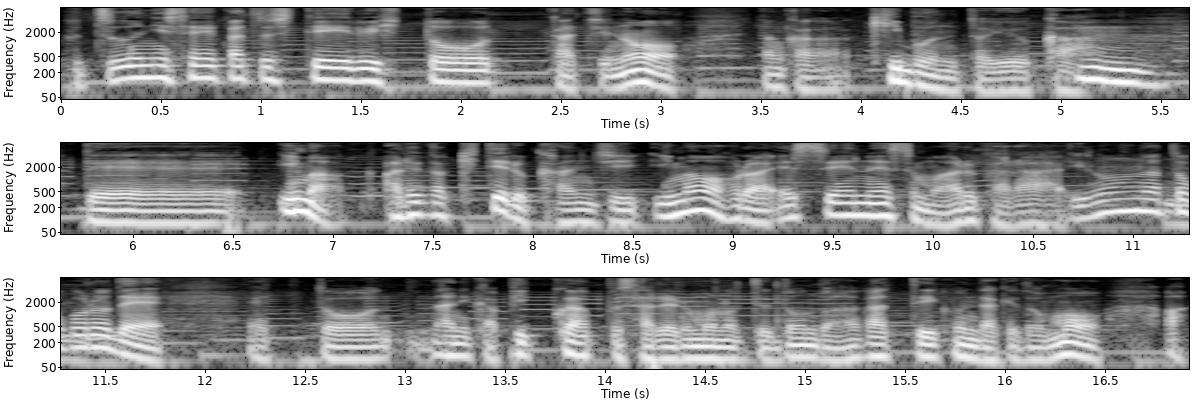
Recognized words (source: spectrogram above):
普通に生活している人たちのなんか気分というか、うん、で今あれが来てる感じ今はほら SNS もあるからいろんなところで、うん、えっと、何かピックアップされるものってどんどん上がっていくんだけどもあ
